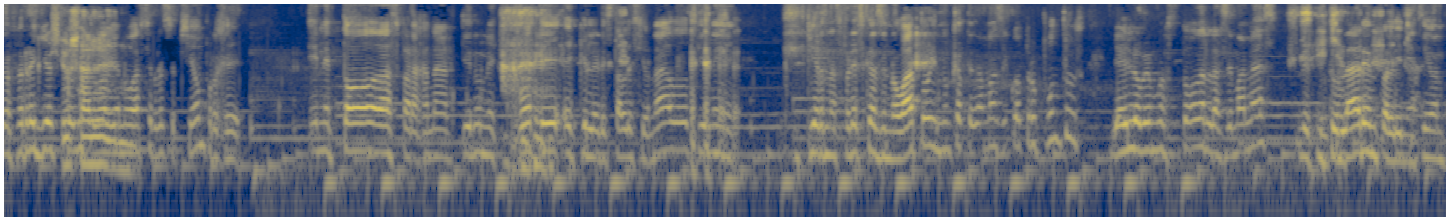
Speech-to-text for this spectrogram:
aferre a Josh, Kelly todavía no va a ser recepción porque tiene todas para ganar. Tiene un equipote, Eckler está lesionado, tiene piernas frescas de novato y nunca te da más de cuatro puntos. Y ahí lo vemos todas las semanas de titular en tu alineación.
